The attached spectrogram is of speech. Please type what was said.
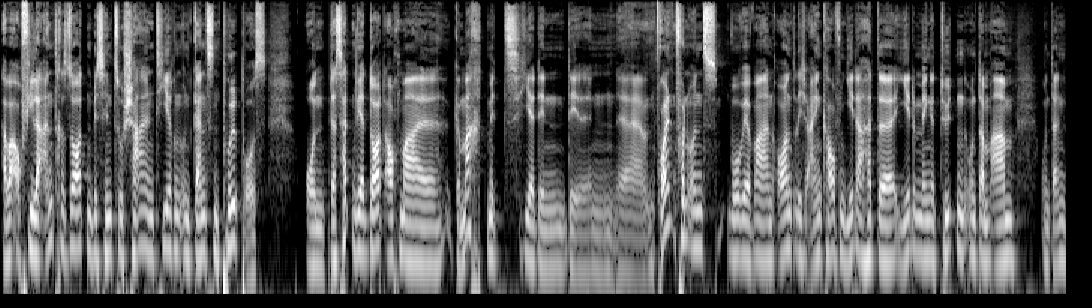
aber auch viele andere Sorten bis hin zu Schalentieren und ganzen Pulpos. Und das hatten wir dort auch mal gemacht mit hier den, den äh, Freunden von uns, wo wir waren, ordentlich einkaufen. Jeder hatte jede Menge Tüten unterm Arm und dann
